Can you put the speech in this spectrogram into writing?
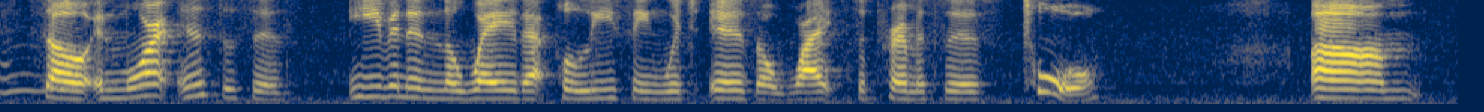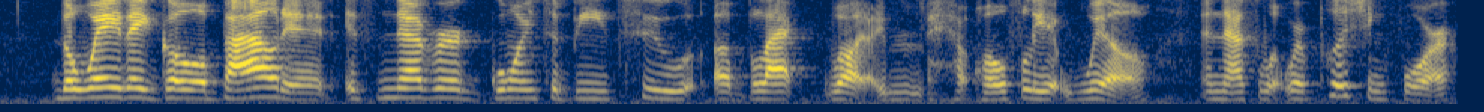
Mm-hmm. So in more instances, even in the way that policing, which is a white supremacist tool, um, the way they go about it, it's never going to be to a black, well, hopefully it will, and that's what we're pushing for.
